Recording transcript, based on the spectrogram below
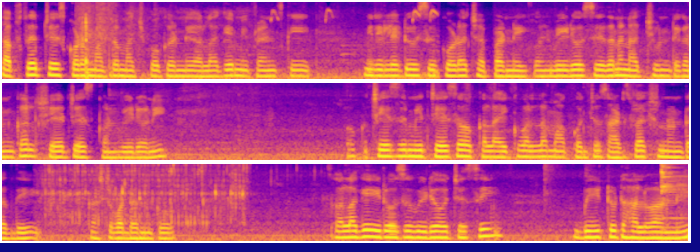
సబ్స్క్రైబ్ చేసుకోవడం మాత్రం మర్చిపోకండి. అలాగే మీ ఫ్రెండ్స్కి మీ రిలేటివ్స్కి కూడా చెప్పండి. కొంచెం వీడియోస్ ఏదైనా నచ్చి ఉంటే కనుక షేర్ చేసుకోండి వీడియోని. చేసే మీరు చేసే ఒక లైక్ వల్ల మాకు కొంచెం సాటిస్ఫాక్షన్ ఉంటుంది. కష్టపడ్డందుకు. సో అలాగే ఈరోజు వీడియో వచ్చేసి బీట్రూట్ హల్వా అండి.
